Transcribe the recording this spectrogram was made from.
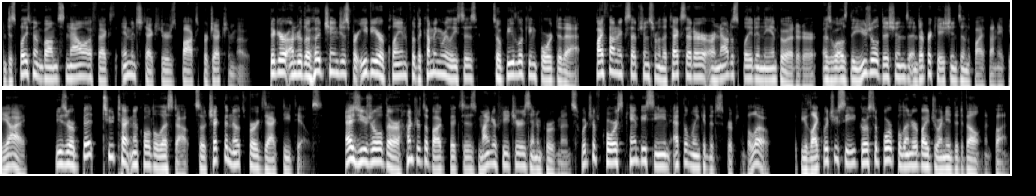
and displacement bumps now affects image textures box projection mode. Bigger under the hood changes for Eevee are planned for the coming releases, so be looking forward to that. Python exceptions from the text editor are now displayed in the info editor, as well as the usual additions and deprecations in the Python API. These are a bit too technical to list out, so check the notes for exact details. As usual, there are hundreds of bug fixes, minor features, and improvements, which of course can be seen at the link in the description below. If you like what you see, go support Blender by joining the development fund.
